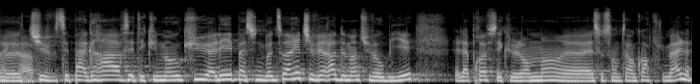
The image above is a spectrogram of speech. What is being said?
euh, tu c'est pas grave, c'était qu'une main au cul, allez passe une bonne soirée, tu verras demain tu vas oublier. La preuve c'est que le lendemain euh, elle se sentait encore plus mal.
